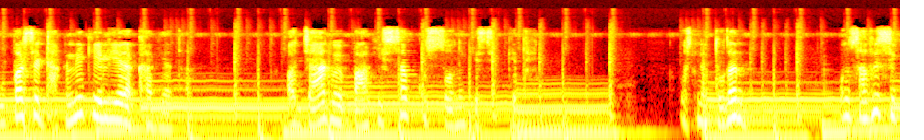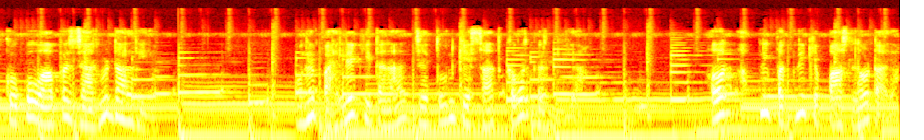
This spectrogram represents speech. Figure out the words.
ऊपर से ढकने के लिए रखा गया था और जार में बाकी सब कुछ सोने के सिक्के थे। उसने तुरंत उन सभी सिक्कों को वापस जार में डाल दिया। उन्हें पहले की तरह जैतून के साथ कवर कर दिया और अपनी पत्नी के पास लौट आया।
